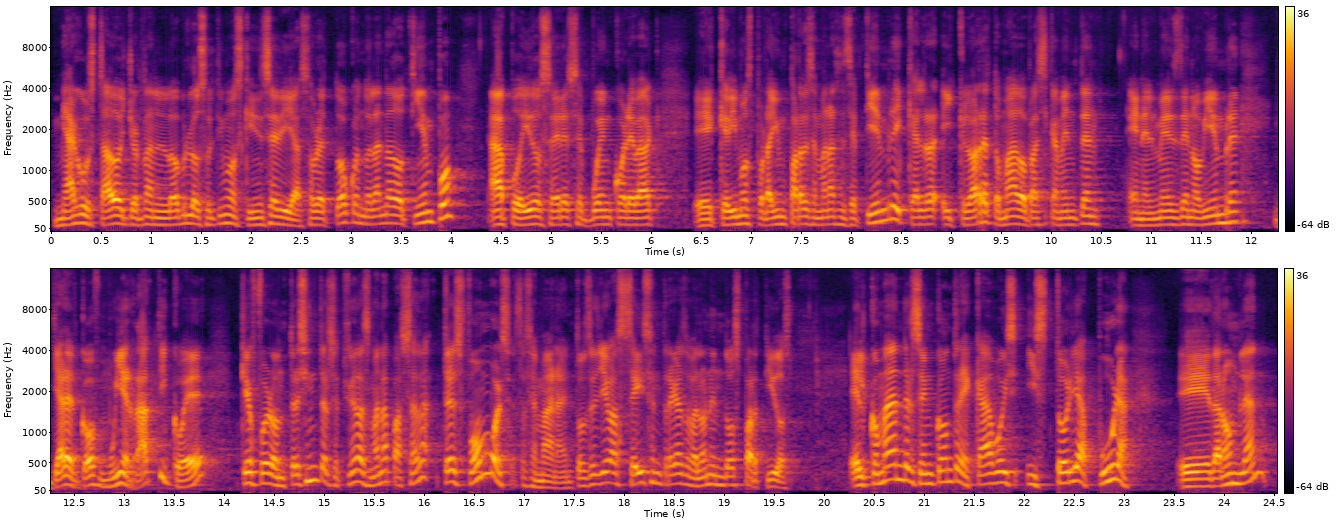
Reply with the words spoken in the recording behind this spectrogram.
Me ha gustado Jordan Love los últimos 15 días, sobre todo cuando le han dado tiempo, ha podido ser ese buen quarterback eh, que vimos por ahí un par de semanas en septiembre y que, y que lo ha retomado básicamente en el mes de noviembre. Jared Goff, muy errático, ¿eh? Que fueron tres intercepciones la semana pasada, tres fumbles esta semana. Entonces lleva seis entregas de balón en dos partidos. El Commanders en contra de Cowboys, historia pura. Eh, Daron Bland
